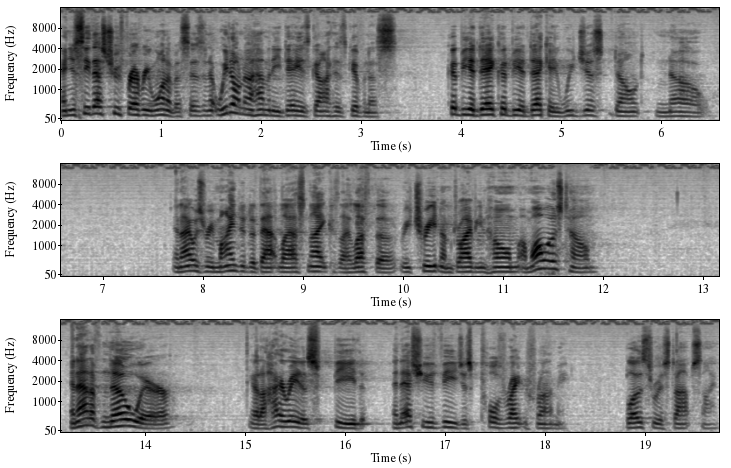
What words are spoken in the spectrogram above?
And you see, that's true for every one of us, isn't it? We don't know how many days God has given us. Could be a day, could be a decade. We just don't know. And I was reminded of that last night because I left the retreat and I'm driving home. I'm almost home. And out of nowhere, at a high rate of speed, an SUV just pulls right in front of me blows through a stop sign.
